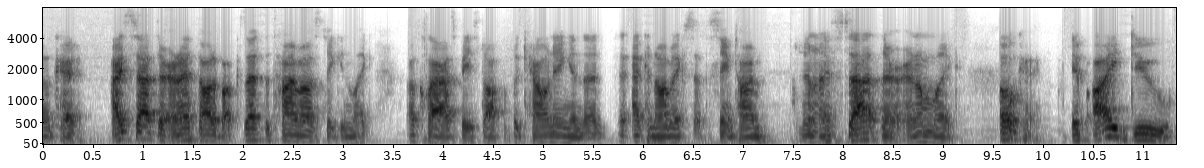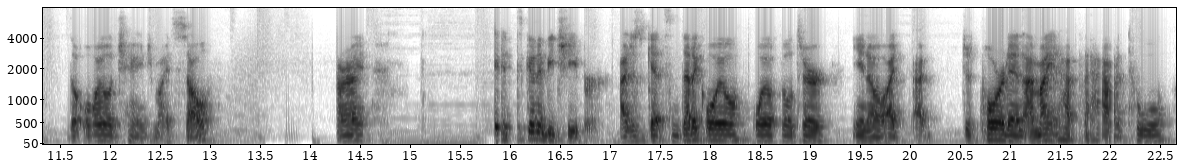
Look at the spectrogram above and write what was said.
Okay. I sat there and I thought about because at the time I was taking like a class based off of accounting and then economics at the same time. And I sat there and I'm like, okay, if I do the oil change myself, all right, it's gonna be cheaper. I just get synthetic oil, oil filter, you know, I, I just pour it in. I might have to have a tool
